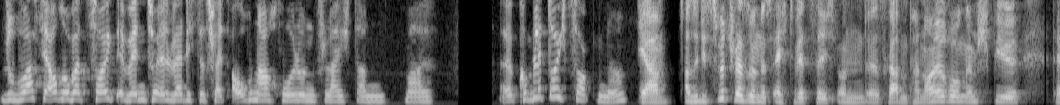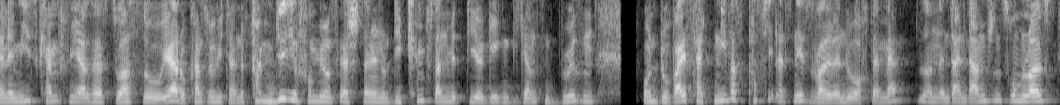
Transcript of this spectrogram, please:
du warst ja auch überzeugt, eventuell werde ich das vielleicht auch nachholen und vielleicht dann mal äh, komplett durchzocken, ne? Ja, also die Switch-Version ist echt witzig und äh, es gab ein paar Neuerungen im Spiel. Deine Mies kämpfen ja, das heißt, du hast so, ja, du kannst wirklich deine Familie von mir aus erstellen und die kämpft dann mit dir gegen die ganzen Bösen. Und du weißt halt nie, was passiert als nächstes, weil wenn du auf der Map in deinen Dungeons rumläufst,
